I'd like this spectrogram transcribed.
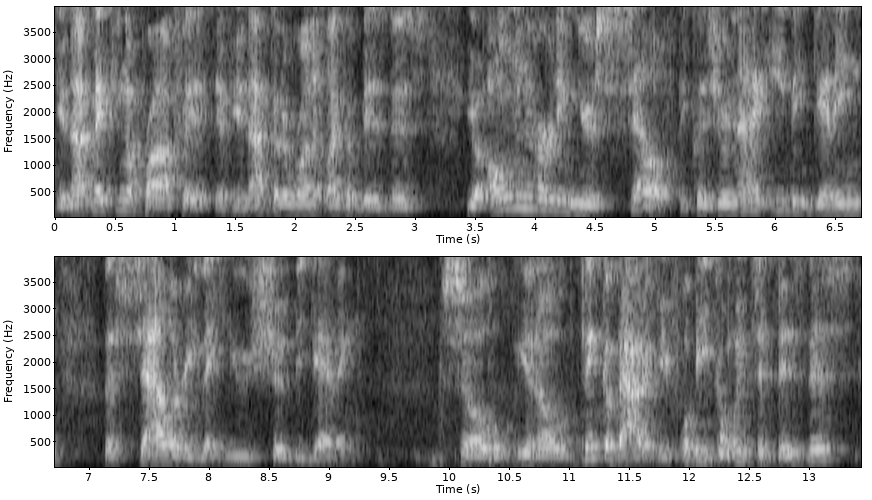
You're not making a profit if you're not going to run it like a business. You're only hurting yourself because you're not even getting the salary that you should be getting. So, you know, think about it before you go into business.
